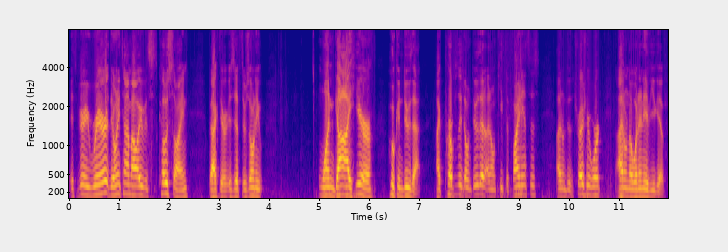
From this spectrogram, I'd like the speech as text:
It's very rare. The only time I'll even co-sign back there is if there's only one guy here who can do that. I purposely don't do that. I don't keep the finances. I don't do the treasury work. I don't know what any of you give.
